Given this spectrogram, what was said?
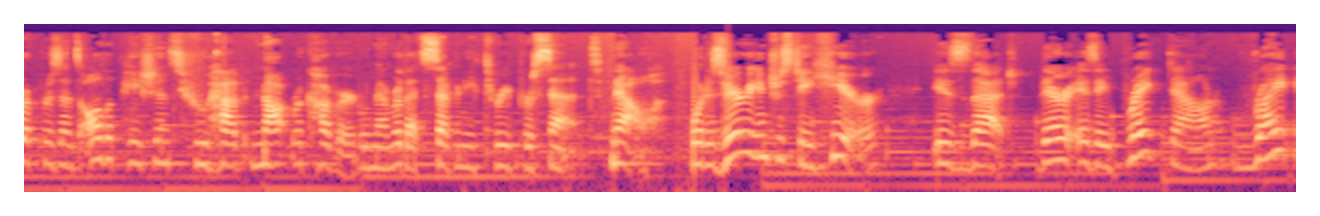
represents all the patients who have not recovered. Remember, that's 73%. Now, what is very interesting here is that there is a breakdown right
